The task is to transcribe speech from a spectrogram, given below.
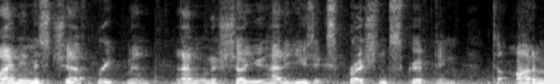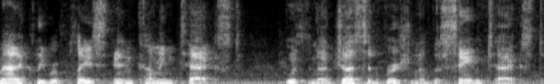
My name is Jeff Breitman, and I'm going to show you how to use XPression scripting to automatically replace incoming text with an adjusted version of the same text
